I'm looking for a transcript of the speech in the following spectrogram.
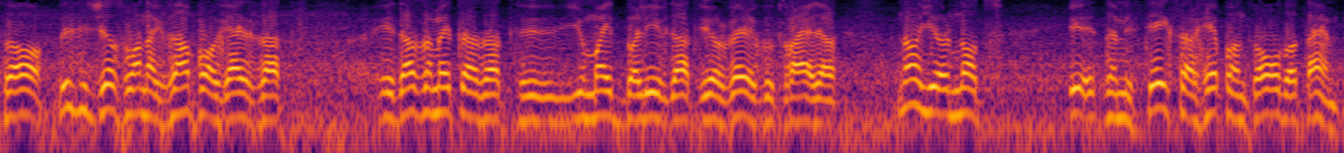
So this is just one example, guys, that it doesn't matter that you might believe that you're a very good rider. No, you're not. The mistakes are happens all the time.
